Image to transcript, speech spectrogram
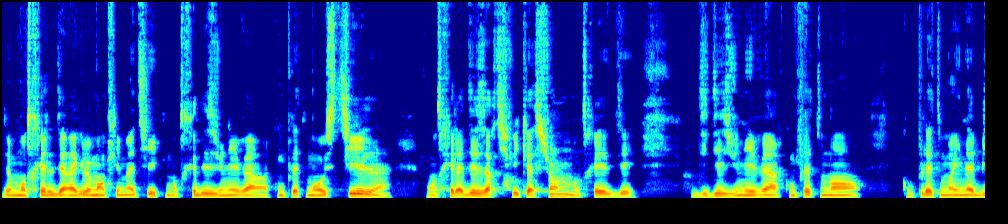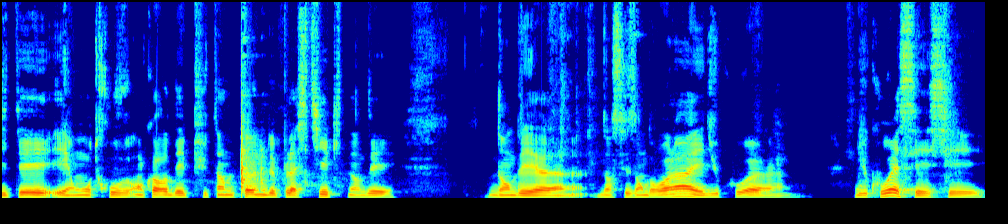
de montrer le dérèglement climatique, montrer des univers complètement hostiles, montrer la désertification, montrer des, des, des univers complètement complètement inhabités et on trouve encore des putains de tonnes de plastique dans des dans des euh, dans ces endroits-là et du coup euh, du coup ouais c'est c'est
